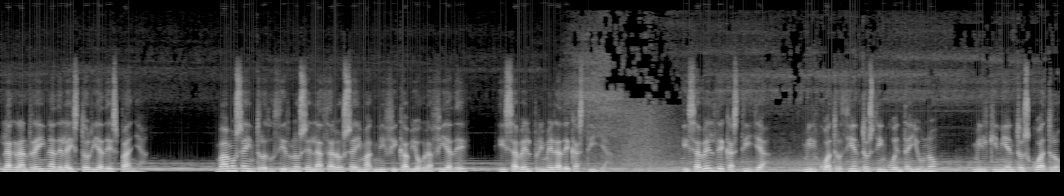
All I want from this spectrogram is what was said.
la gran reina de la historia de España. Vamos a introducirnos en la azarosa y magnífica biografía de Isabel I de Castilla. Isabel de Castilla, 1451-1504,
